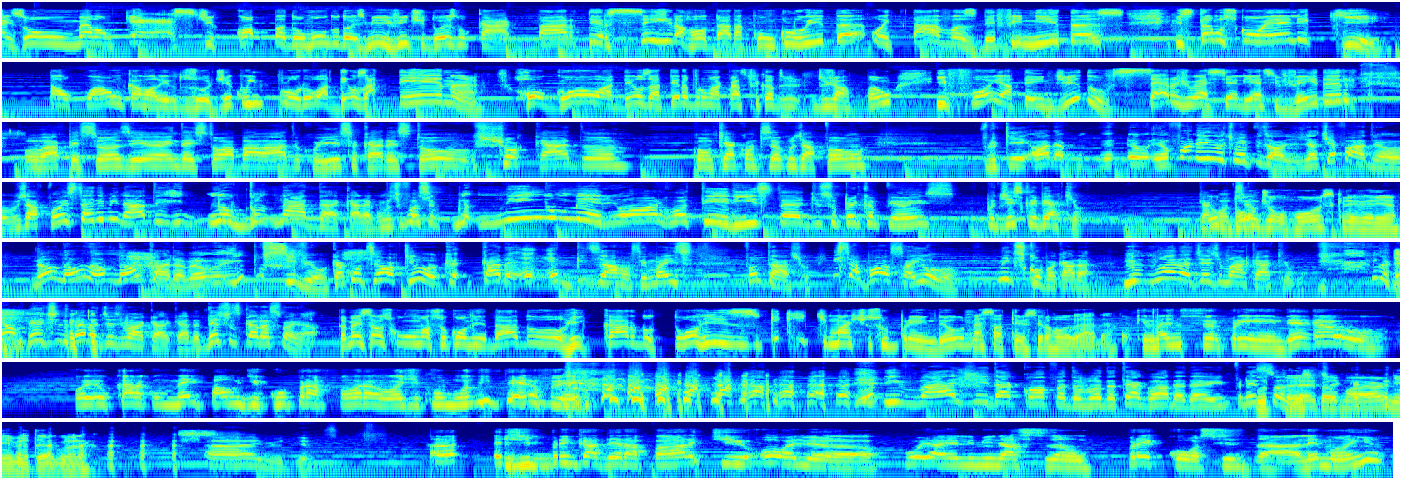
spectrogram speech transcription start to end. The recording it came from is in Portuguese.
Mais um Meloncast Copa do Mundo 2022 no Qatar. Terceira rodada concluída, oitavas definidas. Estamos com ele que, tal qual um cavaleiro do Zodíaco, implorou a Deus Atena, rogou a Deus Atena por uma classificação do, Japão e foi atendido. Sérgio SLS Vader. Olá, pessoas, eu ainda estou abalado com isso, cara. Estou chocado com o que aconteceu com o Japão. Porque, olha, eu, eu falei no último episódio, já tinha falado, o Japão está eliminado e não, nada, cara. Como se fosse. Nem o melhor roteirista de super campeões podia escrever aquilo. O que O aconteceu? bom John Ho escreveria. Não, não, não, não, cara. meu, É impossível. O que aconteceu aquilo, ca- cara, é, é bizarro, assim, mas fantástico. E se a bola saiu? Me desculpa, cara. N- não era dia de marcar aquilo. Realmente não era dia de marcar, cara. Deixa os caras sonhar. Também estamos com o nosso convidado Ricardo Torres. O que, que te mais te surpreendeu nessa terceira rodada? O que mais me surpreendeu foi o cara com meio palmo de cu pra fora hoje pro mundo inteiro ver. Imagem da Copa do Mundo até agora, né? Puta, esse Impressionante. foi o maior meme até agora. Ai, meu Deus. De brincadeira à parte, olha, foi a eliminação precoce da Alemanha,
